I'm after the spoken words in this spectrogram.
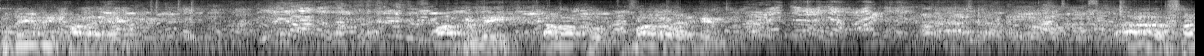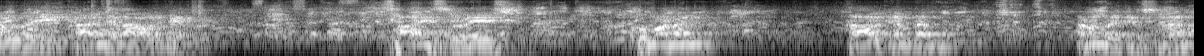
துணை அமைப்பாளர்கள் மாப்பிள்ளை கலாபு குமார் அவர்கள் சகோதரி காஞ்சனா அவர்கள் சாய் சுரேஷ் குமணன் கார்கண்ணன் அனந்தகிருஷ்ணன்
